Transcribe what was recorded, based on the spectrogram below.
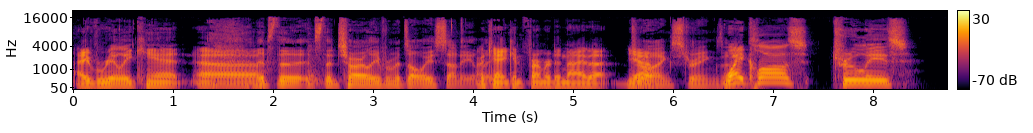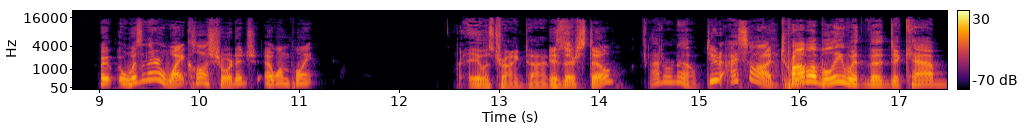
I really can't. Uh, it's the it's the Charlie from It's Always Sunny. I can't confirm or deny that. Yeah, drawing strings. and- White Claws, Trulies. Wasn't there a White Claw shortage at one point? It was trying times. Is there still? I don't know. Dude, I saw a tw- Probably with the DeKalb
